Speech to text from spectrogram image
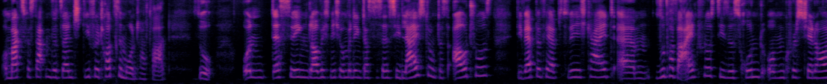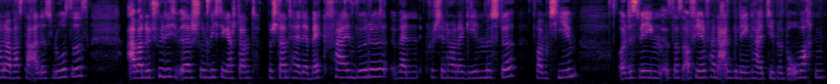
und Max Verstappen wird seinen Stiefel trotzdem runterfahren. So. Und deswegen glaube ich nicht unbedingt, dass es jetzt die Leistung des Autos, die Wettbewerbsfähigkeit ähm, super beeinflusst, dieses rund um Christian Horner, was da alles los ist. Aber natürlich wäre das schon ein wichtiger Stand, Bestandteil, der wegfallen würde, wenn Christian Horner gehen müsste vom Team. Und deswegen ist das auf jeden Fall eine Angelegenheit, die wir beobachten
